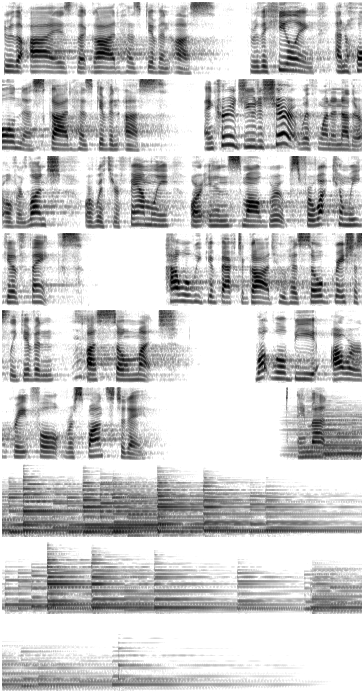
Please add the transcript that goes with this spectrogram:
through the eyes that God has given us, through the healing and wholeness God has given us? I encourage you to share it with one another over lunch or with your family or in small groups. For what can we give thanks? How will we give back to God who has so graciously given us so much? What will be our grateful response today? Amen.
